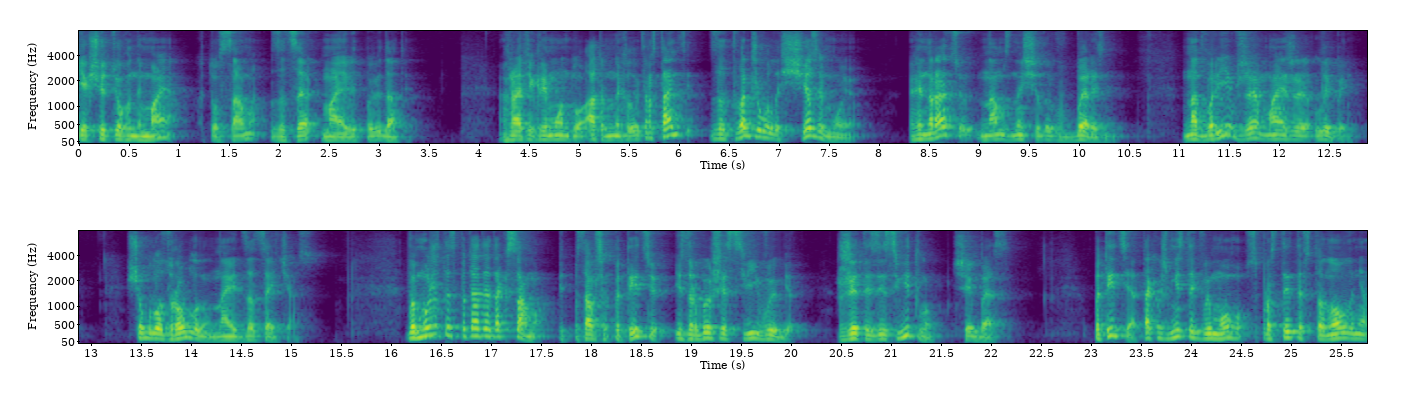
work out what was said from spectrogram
якщо цього немає, хто саме за це має відповідати? Графік ремонту атомних електростанцій затверджували ще зимою. Генерацію нам знищили в березні. На дворі вже майже липень, що було зроблено навіть за цей час. Ви можете спитати так само, підписавши петицію і зробивши свій вибір: жити зі світлом чи без. Петиція також містить вимогу спростити встановлення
